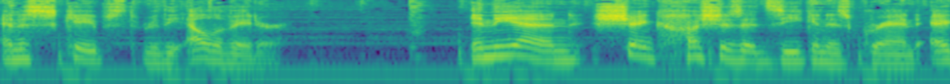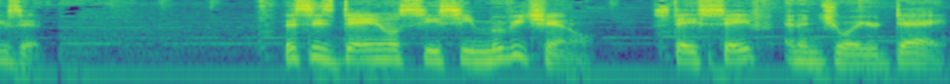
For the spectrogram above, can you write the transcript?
and escapes through the elevator. In the end, Shank hushes at Zeke in his grand exit. This is Daniel CC Movie Channel. Stay safe and enjoy your day.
